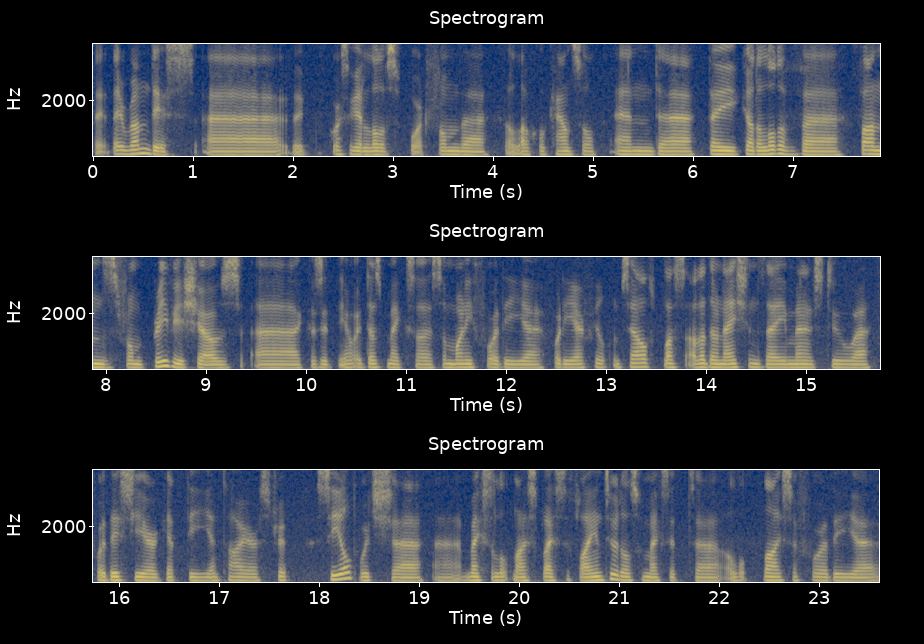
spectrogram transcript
they they run this. Uh, they, of course, they get a lot of support from the, the local council, and uh, they got a lot of uh, funds from previous shows because it you know it does make uh, some money for the uh, for the airfield themselves, plus other donations. They managed to uh, for this year get the entire strip sealed, which uh, uh, makes it a lot nicer place to fly into. It also makes it uh, a lot nicer for the uh,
